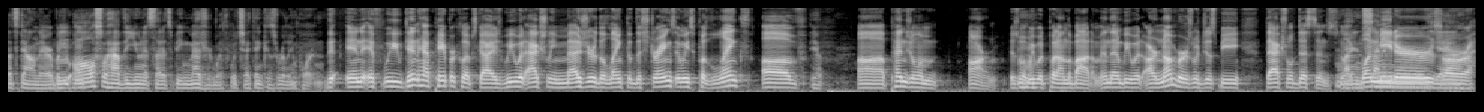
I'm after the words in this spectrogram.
that's down there, but you Mm-hmm. also have the units that it's being measured with, which I think is really important. The, and if we didn't have paper clips, guys, we would actually measure the length of the strings, and we put length of Yep. uh, pendulum arm is what we mm-hmm. would put on the bottom, and then we would our numbers would just be the actual distance, like in one meters yeah. or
